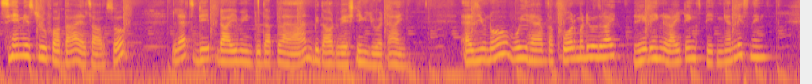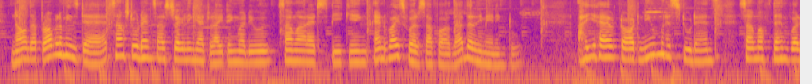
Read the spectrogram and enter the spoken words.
Same is true for the IELTS also. Let's deep dive into the plan without wasting your time as you know, we have the four modules right reading, writing, speaking, and listening. Now, the problem is that some students are struggling at writing module, some are at speaking, and vice versa for the other remaining two. I have taught numerous students, some of them were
